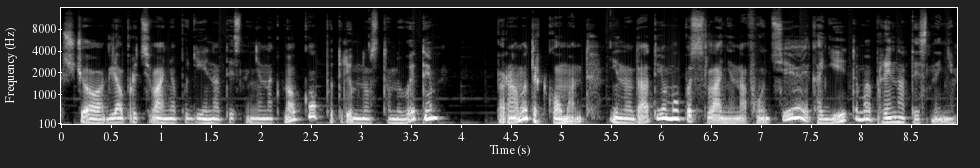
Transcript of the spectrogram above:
що для опрацювання події натиснення на кнопку потрібно встановити параметр Command і надати йому посилання на функцію, яка діятиме при натисненні.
